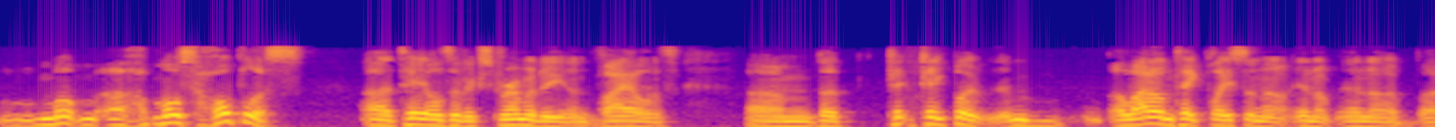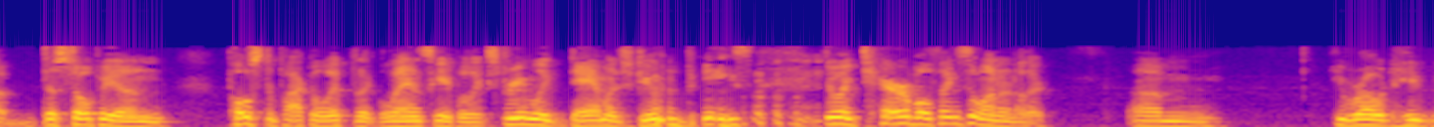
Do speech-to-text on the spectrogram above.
mo- uh, most hopeless uh, tales of extremity and violence um, that t- take place. A lot of them take place in a in a in a, a dystopian post-apocalyptic landscape with extremely damaged human beings doing terrible things to one another. Um, he wrote he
